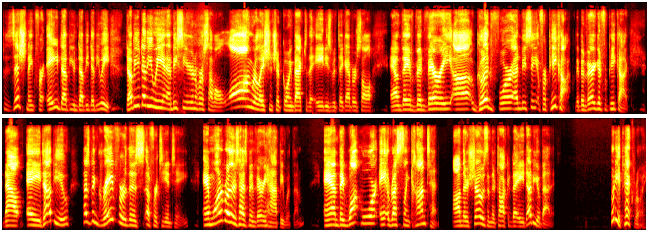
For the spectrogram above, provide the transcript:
positioning for AEW and WWE? WWE and NBC Universal have a long relationship going back to the 80s with Dick Ebersol, and they've been very uh, good for NBC for Peacock. They've been very good for Peacock. Now AEW has been great for this uh, for TNT. And Warner Brothers has been very happy with them. And they want more a- wrestling content on their shows, and they're talking to AEW about it. Who do you pick, Roy?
